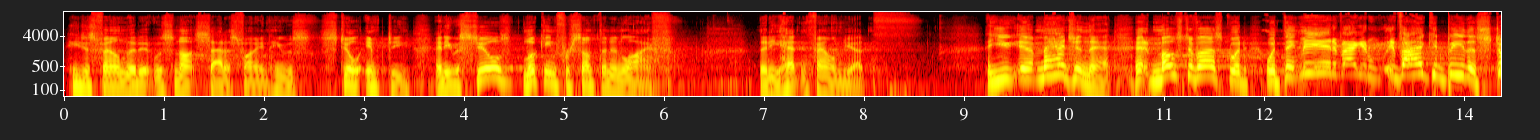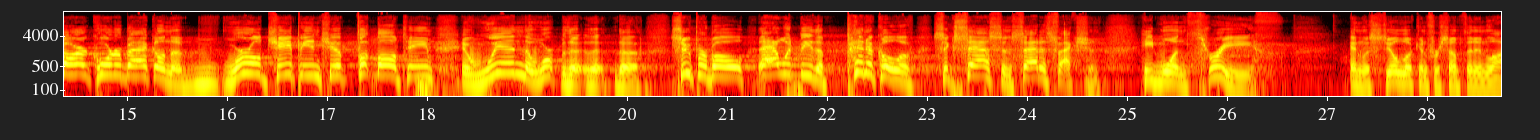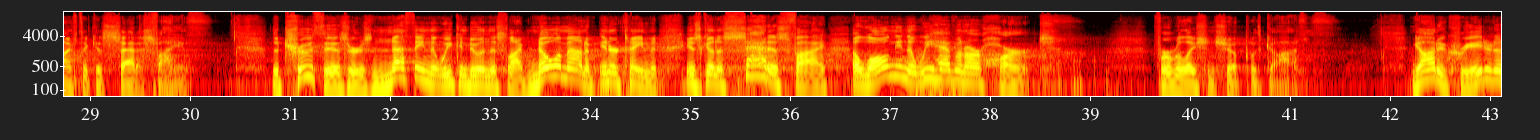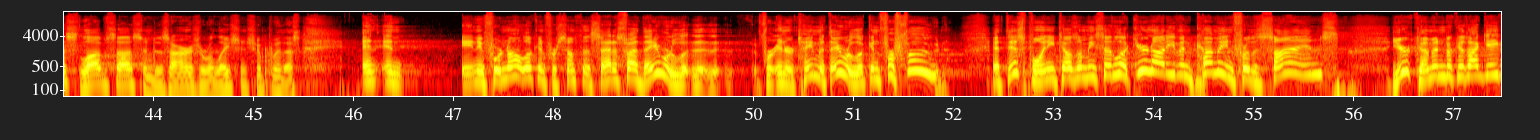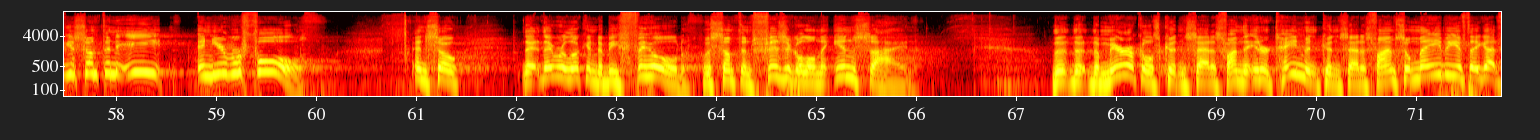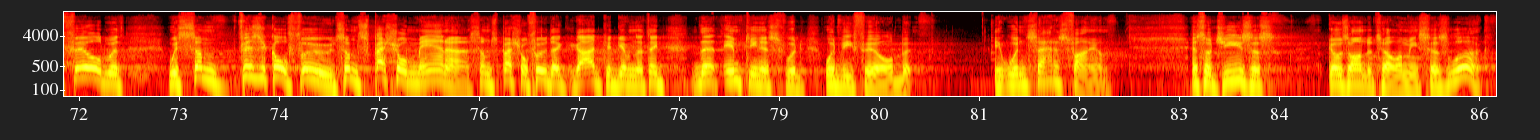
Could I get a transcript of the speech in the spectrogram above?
he just found that it was not satisfying. He was still empty, and he was still looking for something in life that he hadn't found yet. You imagine that. Uh, most of us would, would think, man, if I, could, if I could be the star quarterback on the world championship football team and win the, the, the, the Super Bowl, that would be the pinnacle of success and satisfaction. He'd won three and was still looking for something in life that could satisfy him. The truth is, there is nothing that we can do in this life, no amount of entertainment is going to satisfy a longing that we have in our heart for a relationship with God. God, who created us, loves us, and desires a relationship with us. And, and, and if we're not looking for something satisfied, they were uh, for entertainment, they were looking for food. At this point, he tells them, he said, Look, you're not even coming for the signs. You're coming because I gave you something to eat and you were full. And so they were looking to be filled with something physical on the inside. The, the, the, miracles couldn't satisfy them, the entertainment couldn't satisfy them. So maybe if they got filled with, with some physical food, some special manna, some special food that God could give them, that, they that emptiness would, would be filled, but it wouldn't satisfy them. And so Jesus goes on to tell them, He says, Look,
